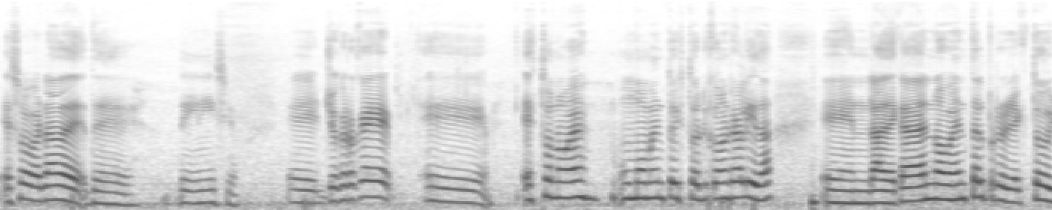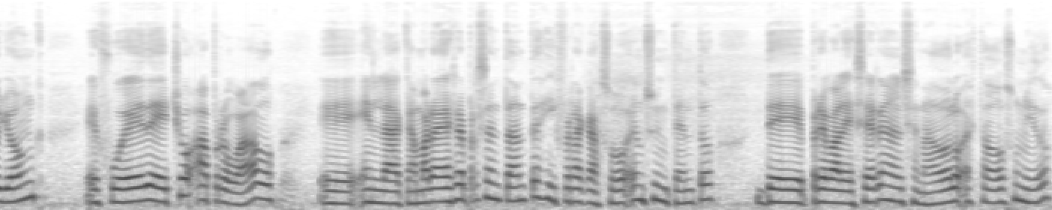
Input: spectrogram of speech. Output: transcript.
Eso era de, de, inicio. Eh, yo creo que esto no es un momento histórico en realidad. En la década del 90 el proyecto Young fue de hecho aprobado en la Cámara de Representantes y fracasó en su intento de prevalecer en el Senado de los Estados Unidos.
